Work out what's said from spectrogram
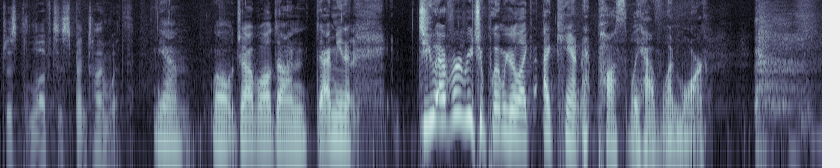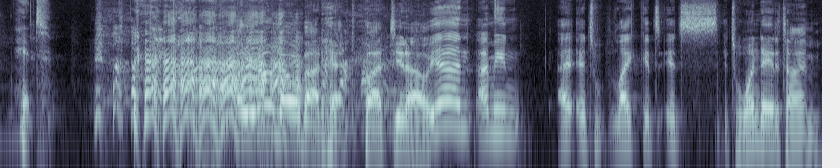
just love to spend time with. Yeah. Well, job well done. I mean, do you ever reach a point where you're like, I can't possibly have one more hit? well, you don't know about hit, but you know, yeah. and, I mean, it's like it's it's it's one day at a time.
